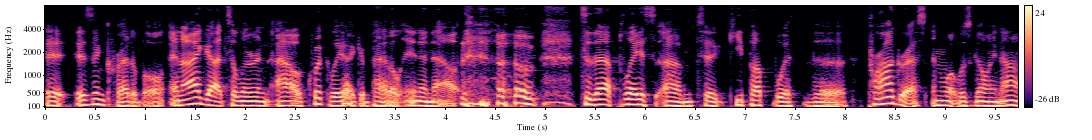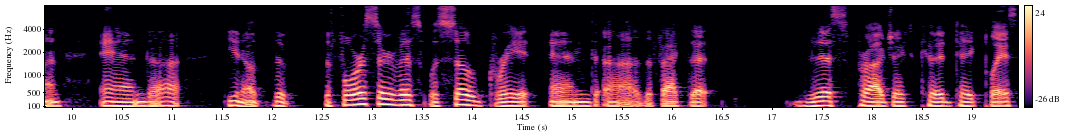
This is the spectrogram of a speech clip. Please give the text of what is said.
it is incredible. And i got to learn how quickly i could paddle in and out to that place um, to keep up with the progress and what was going on. And uh, you know the the forest service was so great and uh, the fact that this project could take place,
